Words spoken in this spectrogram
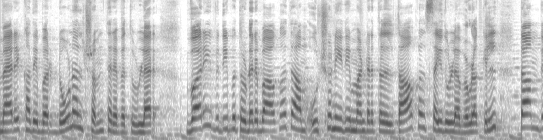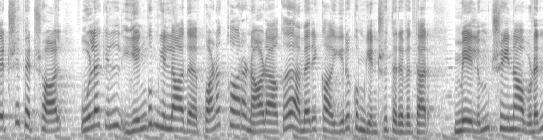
அமெரிக்க அதிபர் டொனால்டு ட்ரம்ப் தெரிவித்துள்ளார். வரி விதிப்பு தொடர்பாக தாம் உச்சநீதிமன்றத்தில் தாக்கல் செய்துள்ள வழக்கில் தாம் வெற்றி பெற்றால் உலகில் எங்கும் இல்லாத பணக்கார நாடாக அமெரிக்கா இருக்கும் என்று தெரிவித்தார். மேலும் சீனாவுடன்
